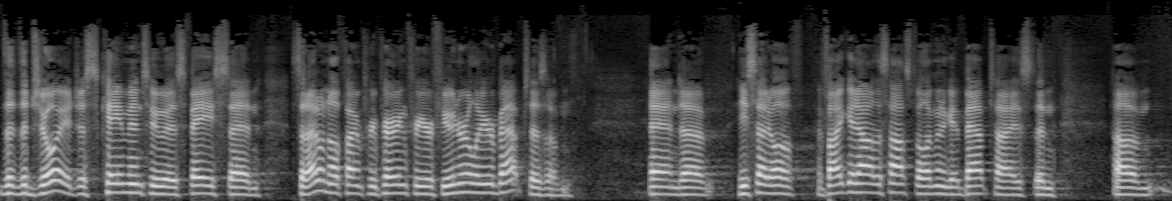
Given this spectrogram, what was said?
the, the joy just came into his face and said, I don't know if I'm preparing for your funeral or your baptism. And uh, he said, Oh, if I get out of this hospital, I'm going to get baptized. And um,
